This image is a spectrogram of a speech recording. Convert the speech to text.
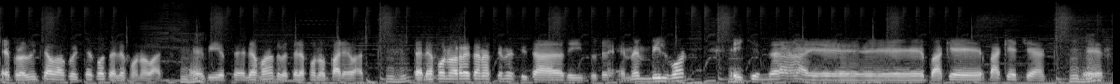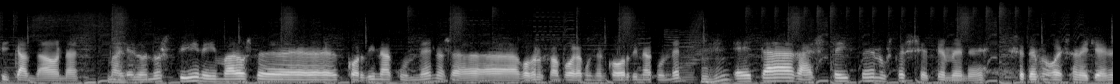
e, provintzia bakoitzeko telefono bat. Mhm. E, bi telefono eta telefono pare bat. Mhm. Telefono horretan azkenen zita ditute. Hemen Bilbon, egiten da e, bake, baketxean, Mhm. e, zikan da honaz. Bai. Edo nosti egin bada uste koordinakunden, osea, gobernu kanpo erakunden koordinakunden, Mhm. eta gazteizen uste setemen, eh? Setemen esan egiten,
